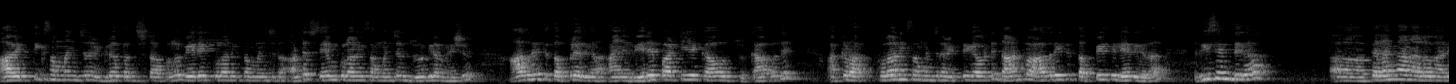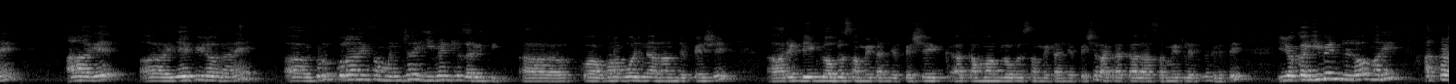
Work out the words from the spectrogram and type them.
ఆ వ్యక్తికి సంబంధించిన విగ్రహ ప్రతిష్టాపనలో వేరే కులానికి సంబంధించిన అంటే సేమ్ కులానికి సంబంధించిన జోగి రమేష్ హాజరైతే తప్పులేదు కదా! ఆయన వేరే పార్టీయే కావచ్చు. కాకపోతే అక్కడ కులానికి సంబంధించిన వ్యక్తి కాబట్టి దాంట్లో హాజరైతే తప్పైతే లేదు కదా! రీసెంట్‌గా తెలంగాణలో కానీ అలాగే ఏపీలో కానీ ఇప్పుడు కులానికి సంబంధించిన ఈవెంట్లు జరుగుతాయి. వనభోజనాలు అని చెప్పేసి, రెడ్డి గ్లోబల్ సమ్మిట్ అని చెప్పేసి, కమ్మ గ్లోబల్ సమ్మిట్ అని చెప్పేసి రకరకాల సమ్మిట్లు అయితే జరుగుతాయి. ఈ యొక్క ఈవెంట్‌లో మరి అక్కడ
